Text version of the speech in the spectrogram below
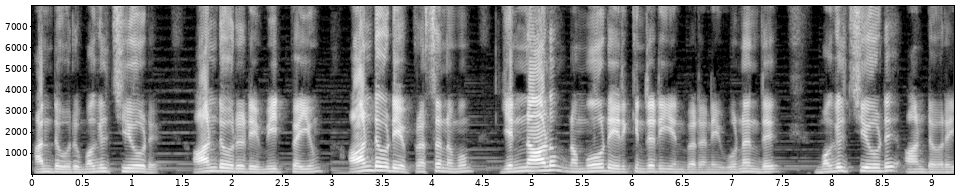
அந்த ஒரு மகிழ்ச்சியோடு ஆண்டவருடைய மீட்பையும் ஆண்டவருடைய பிரசன்னமும் என்னாலும் நம்மோடு இருக்கின்றது என்பதனை உணர்ந்து மகிழ்ச்சியோடு ஆண்டவரை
